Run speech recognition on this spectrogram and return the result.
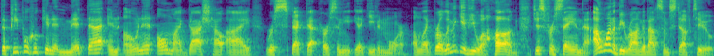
the people who can admit that and own it. Oh my gosh, how I respect that person like even more. I'm like, bro, let me give you a hug just for saying that. I want to be wrong about some stuff too,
